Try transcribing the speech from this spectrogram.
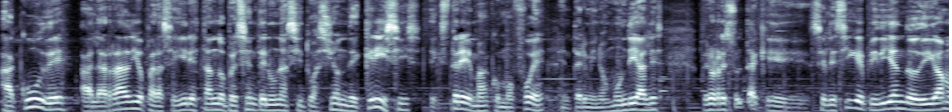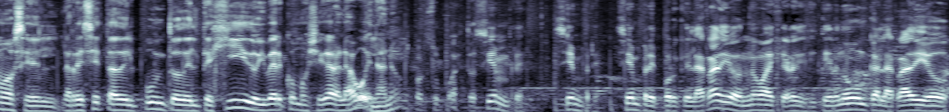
acude a la radio para seguir estando presente en una situación de crisis extrema, como fue en términos mundiales, pero resulta que se le sigue pidiendo, digamos, el, la receta del punto del tejido y ver cómo llegar a la abuela, ¿no? Por supuesto, siempre, siempre, siempre, porque la radio no va a dejar de existir nunca, la radio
